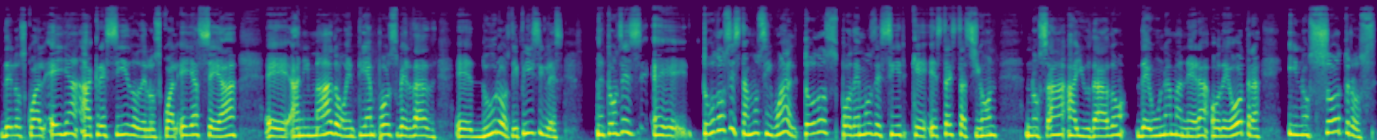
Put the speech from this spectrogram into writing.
de los cuales ella ha crecido, de los cuales ella se ha eh, animado en tiempos, ¿verdad?, eh, duros, difíciles. Entonces, eh, todos estamos igual, todos podemos decir que esta estación nos ha ayudado de una manera o de otra y nosotros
